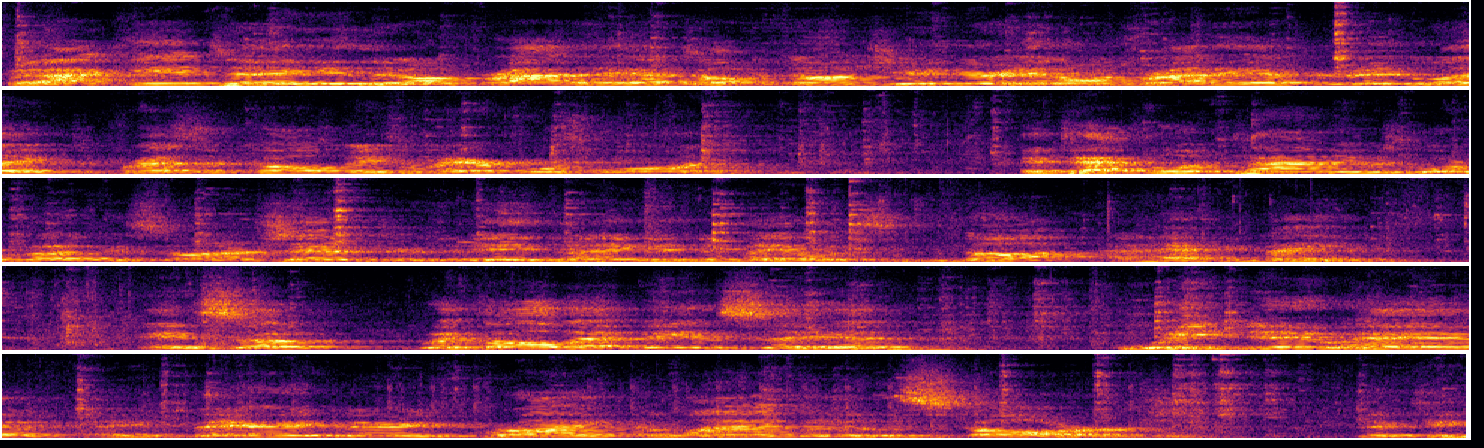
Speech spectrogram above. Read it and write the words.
But I can tell you that on Friday, I talked to Don Jr., and on Friday afternoon late, the president called me from Air Force One. At that point in time, he was more focused on our senator than anything, and the man was not a happy man. And so, with all that being said, we do have a very, very bright alignment of the stars that can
